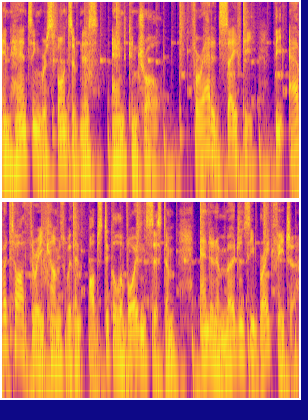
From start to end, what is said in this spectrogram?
enhancing responsiveness and control. For added safety, the Avata 3 comes with an obstacle avoidance system and an emergency brake feature,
